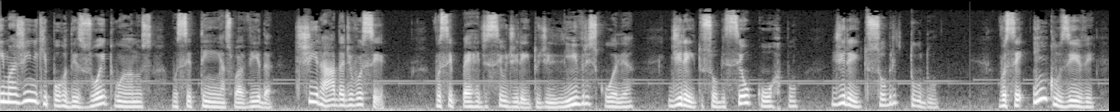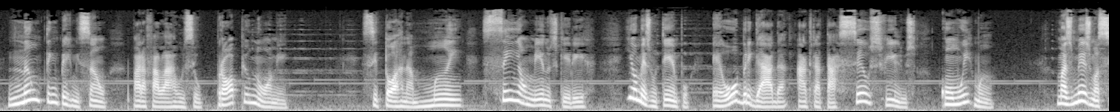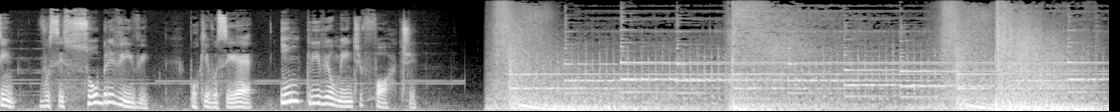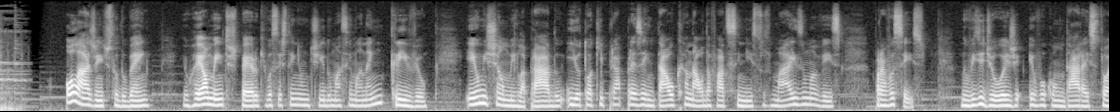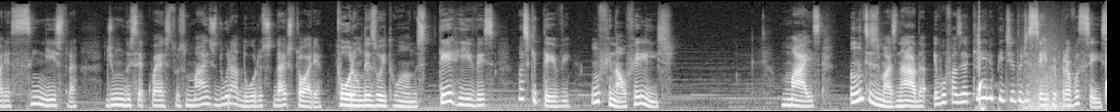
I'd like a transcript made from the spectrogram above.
Imagine que por 18 anos você tem a sua vida tirada de você. Você perde seu direito de livre escolha, direito sobre seu corpo, direito sobre tudo. Você, inclusive, não tem permissão para falar o seu próprio nome. Se torna mãe sem ao menos querer e, ao mesmo tempo, é obrigada a tratar seus filhos como irmã. Mas mesmo assim, você sobrevive, porque você é incrivelmente forte. Olá, gente, tudo bem? Eu realmente espero que vocês tenham tido uma semana incrível. Eu me chamo Mirla Prado e eu tô aqui para apresentar o canal da Fatos Sinistros mais uma vez para vocês. No vídeo de hoje eu vou contar a história sinistra de um dos sequestros mais duradouros da história. Foram 18 anos terríveis, mas que teve um final feliz. Mas antes de mais nada, eu vou fazer aquele pedido de sempre para vocês.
